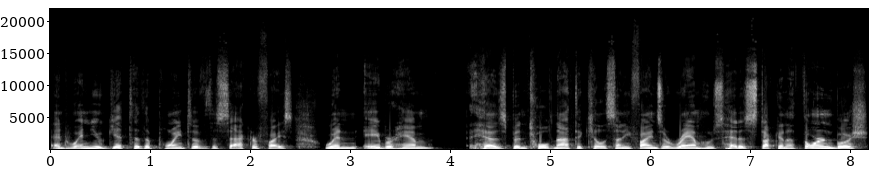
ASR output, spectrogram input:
And when you get to the point of the sacrifice, when Abraham has been told not to kill his son. He finds a ram whose head is stuck in a thorn bush,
